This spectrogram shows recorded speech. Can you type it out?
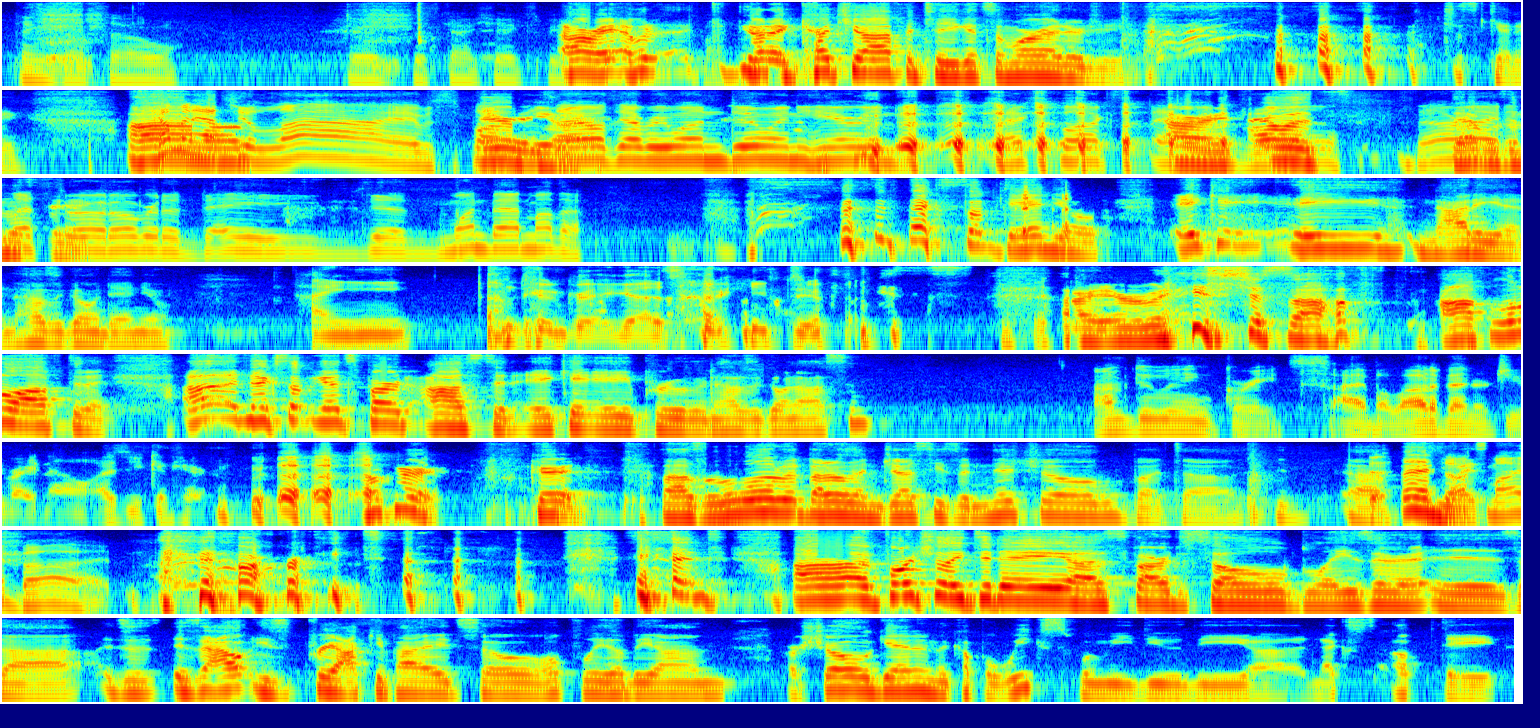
Things are so. There's this guy Shakespeare. All right, I'm gonna, gonna cut you off until you get some more energy. Just kidding. Coming um, at you live, Spartans. How's everyone doing here in Xbox? All right, that was. All that right, was and let's throw it over to Dave, one bad mother. Next up, Daniel, aka Nadian. How's it going, Daniel? Hi. I'm doing great, guys. How are you doing? All right, everybody's just off, off, a little off today. Uh, next up, we got Spartan Austin, aka Proven. How's it going, Austin? I'm doing great. I have a lot of energy right now, as you can hear. okay, good. Well, was a little bit better than Jesse's initial, but uh, uh but anyways, Suck my butt. All right. and uh, unfortunately today, uh, Soul Blazer is, uh, is is out. He's preoccupied, so hopefully he'll be on our show again in a couple weeks when we do the uh, next update.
